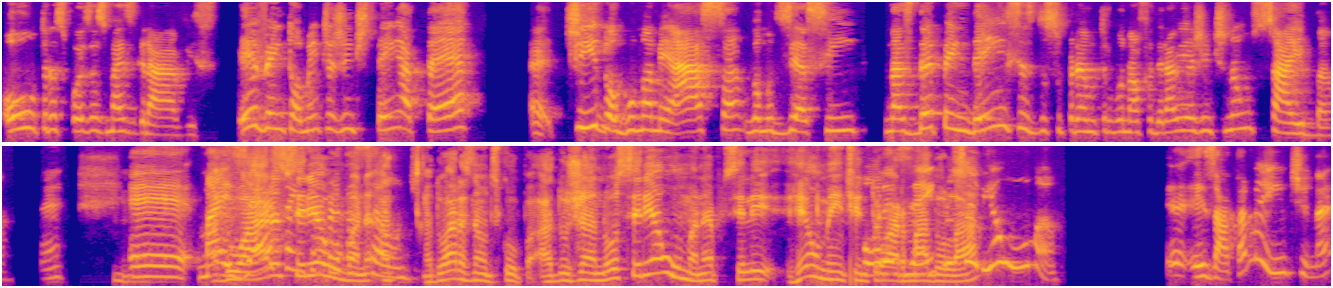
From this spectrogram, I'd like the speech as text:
outras coisas mais graves. Eventualmente, a gente tem até é, tido alguma ameaça, vamos dizer assim, nas dependências do Supremo Tribunal Federal e a gente não saiba. Né? Hum. É, mas a do Aras seria uma, né? A, a, do Aras não, desculpa. A do Janot seria uma, né? Porque se ele realmente entrou exemplo, armado lá. Seria uma. É, exatamente, né?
